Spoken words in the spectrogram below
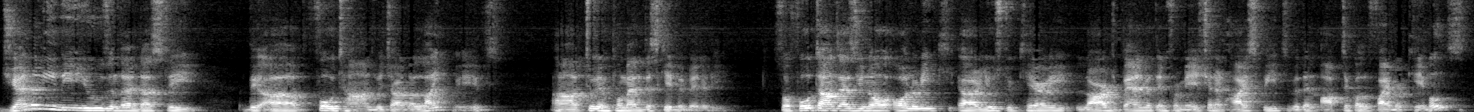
Generally, we use in the industry the uh, photons, which are the light waves, uh, to implement this capability. So photons, as you know, already are used to carry large bandwidth information at high speeds within optical fiber cables.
